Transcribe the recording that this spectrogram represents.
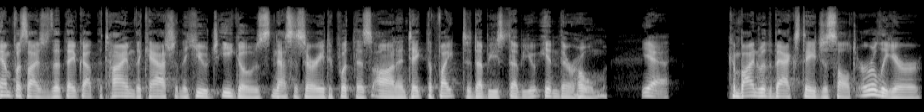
Emphasizes that they've got the time, the cash, and the huge egos necessary to put this on and take the fight to WCW in their home. yeah, Combined with the backstage assault earlier,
